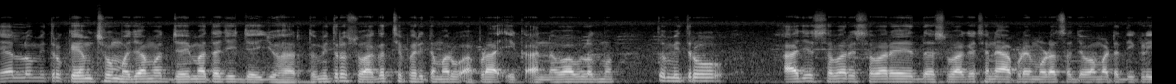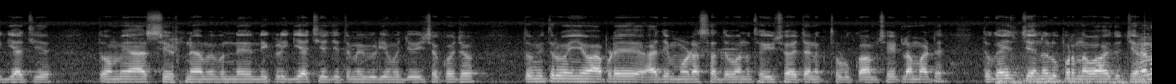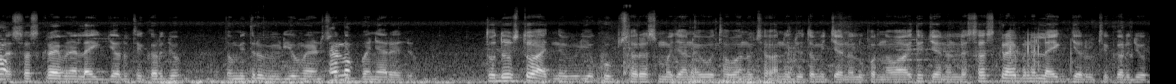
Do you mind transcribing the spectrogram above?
Hello મિત્રો કેમ છો? મજામાં જય માતાજી જય જોહાર. તો મિત્રો સ્વાગત છે ફરી તમારું આપણા એક આ નવા વ્લોગમાં. તો મિત્રો આજે સવારે સવારે દસ વાગે છે ને આપણે મોડાસા જવા માટે નીકળી ગયા છીએ. તો અમે આ શેઠને અમે બંને નીકળી ગયા છીએ જે તમે વિડીયોમાં જોઈ શકો છો. તો મિત્રો અહીંયા આપણે આજે મોડાસા જવાનું થયું છે અચાનક થોડું કામ છે એટલા માટે. તો ગાઈ ચેનલ ઉપર નવા હોય તો ચેનલને સબસ્ક્રાઈબ અને લાઈક જરૂરથી કરજો. તો મિત્રો વિડીયોમાં એન્ડ સુધી બન્યા રહેજો. તો દોસ્તો આજનો વીડિયો ખૂબ સરસ મજાનો એવો થવાનો છે અને જો તમે ચેનલ ઉપર નવા હોય તો ચેનલને સબસ્ક્રાઈબ અને લાઇક જરૂરથી કરજો.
